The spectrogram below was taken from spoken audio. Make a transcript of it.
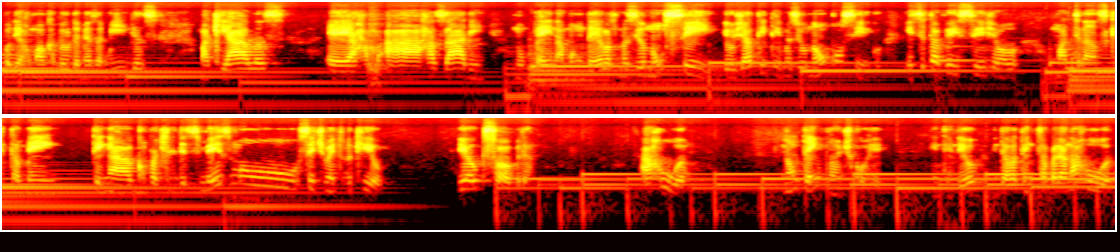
poder arrumar o cabelo das minhas amigas, maquiá-las, é, arrasarem no pé e na mão delas, mas eu não sei. Eu já tentei, mas eu não consigo. Se talvez seja uma trans que também tenha compartilhado desse mesmo sentimento do que eu? E é o que sobra. A rua. Não tem pra onde correr. Entendeu? Então ela tem que trabalhar na rua.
